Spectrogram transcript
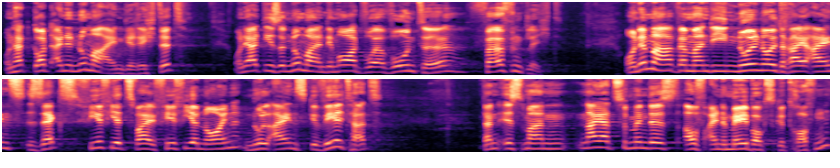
und hat Gott eine Nummer eingerichtet und er hat diese Nummer in dem Ort, wo er wohnte, veröffentlicht. Und immer, wenn man die 0031644244901 gewählt hat, dann ist man, naja, zumindest auf eine Mailbox getroffen.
